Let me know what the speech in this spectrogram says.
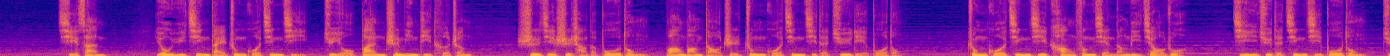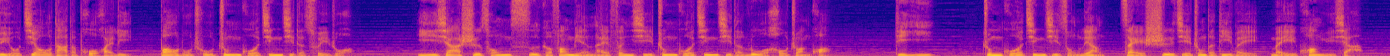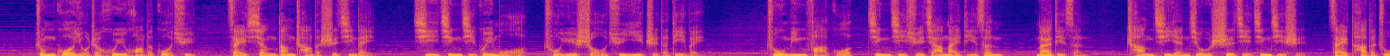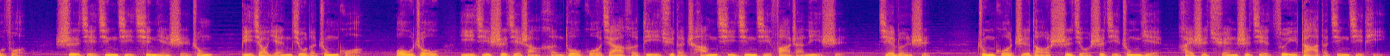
其三，由于近代中国经济具有半殖民地特征，世界市场的波动往往导致中国经济的剧烈波动。中国经济抗风险能力较弱，急剧的经济波动具有较大的破坏力，暴露出中国经济的脆弱。以下是从四个方面来分析中国经济的落后状况。第一，中国经济总量在世界中的地位每况愈下。中国有着辉煌的过去，在相当长的时期内，其经济规模处于首屈一指的地位。著名法国经济学家麦迪森 （Madison） 长期研究世界经济史，在他的著作《世界经济千年史》中，比较研究了中国。欧洲以及世界上很多国家和地区的长期经济发展历史，结论是，中国直到十九世纪中叶还是全世界最大的经济体。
